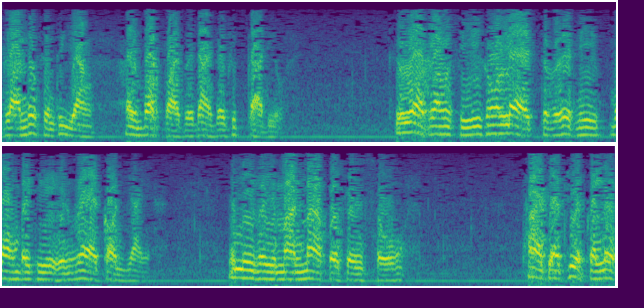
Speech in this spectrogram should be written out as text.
ผลาญทุกสิ่งทุกอย่างให้บอดไฟไปได้ในพริบตาเดียวคือว่ารังสีของแร่ประเภทนี้มองไปทีเห็นแร่ก้อนใหญ่และมีปริมาณมากเปอร์เซ็นต์สูง ถ้าจะเทียบกับโลก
